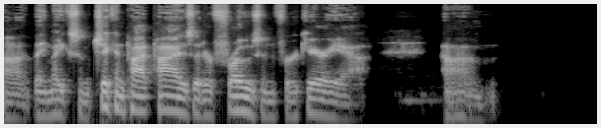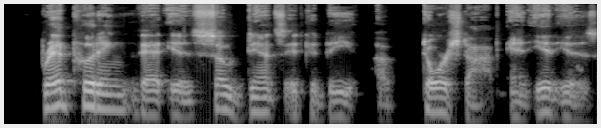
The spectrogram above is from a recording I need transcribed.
Uh, they make some chicken pot pies that are frozen for carry out. Um, bread pudding that is so dense it could be a doorstop, and it is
